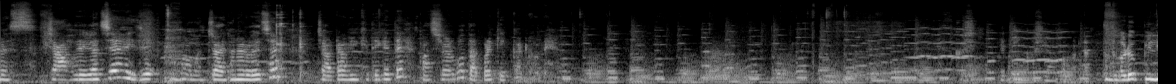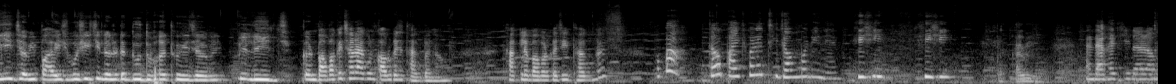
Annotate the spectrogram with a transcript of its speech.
ব্যাস চা হয়ে গেছে। এই যে আমার চা এখানে রয়েছে চাটা আমি খেতে খেতে কাজ সারবো তারপরে কেক কাট হবে ধরো প্লিজ আমি পায়েস বসিয়েছি নাহলে এটা দুধ ভাত হয়ে যাবে। প্লিজ কারণ বাবাকে ছাড়া এখন কারোর কাছে থাকবে না। থাকলে বাবার কাছেই থাকবে। বাবা তাও পায়েস বানাচ্ছি জন্মদিনে। হি হি হি হি। খাবি দেখাচ্ছি দাঁড়াও।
